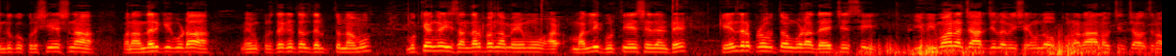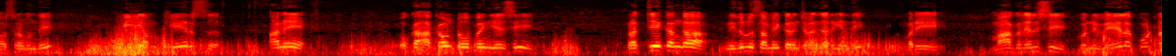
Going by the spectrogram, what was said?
ఇందుకు కృషి చేసిన మనందరికీ కూడా మేము కృతజ్ఞతలు తెలుపుతున్నాము. ముఖ్యంగా ఈ సందర్భంగా మేము మళ్ళీ గుర్తు చేసేదంటే కేంద్ర ప్రభుత్వం కూడా దయచేసి ఈ విమాన ఛార్జీల విషయంలో పునరాలోచించాల్సిన అవసరం ఉంది. పిఎం కేర్స్ అనే ఒక అకౌంట్ ఓపెన్ చేసి ప్రత్యేకంగా నిధులు సమీకరించడం జరిగింది. మరి మాకు తెలిసి కొన్ని వేల కోట్ల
